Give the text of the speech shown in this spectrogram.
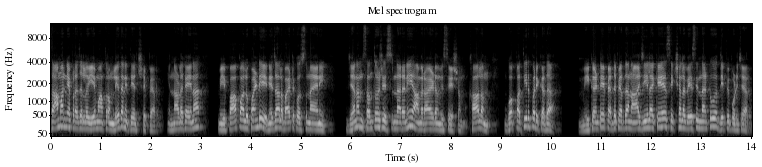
సామాన్య ప్రజల్లో ఏమాత్రం లేదని తేల్చి చెప్పారు. ఇన్నాళ్ళకైనా మీ పాపాలు పండి నిజాలు బయటకు వస్తున్నాయని జనం సంతోషిస్తున్నారని ఆమె రాయడం విశేషం. కాలం గొప్ప తీర్పరి కదా. మీకంటే పెద్ద పెద్ద నాజీలకే శిక్షలు వేసిందంటూ దిప్పి పొడిచారు.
